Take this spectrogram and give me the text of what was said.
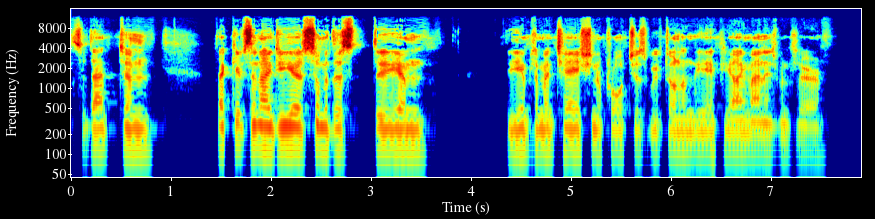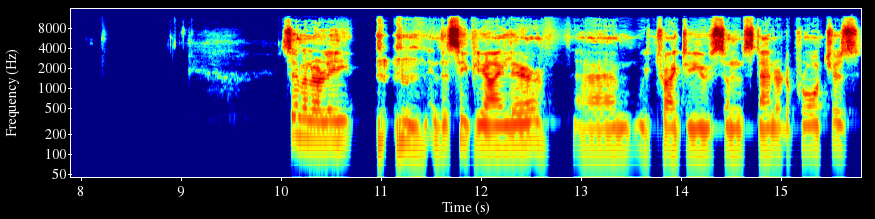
so that that gives an idea of some of this, the the implementation approaches we've done on the API management layer. Similarly, in the CPI layer, um, we tried to use some standard approaches.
